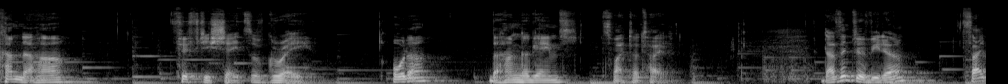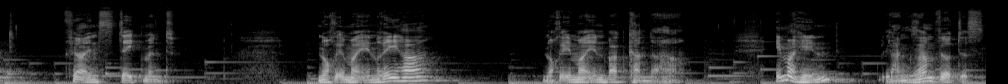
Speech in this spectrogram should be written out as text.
Kandahar, Fifty Shades of Grey oder The Hunger Games, zweiter Teil. Da sind wir wieder. Zeit für ein Statement. Noch immer in Reha, noch immer in Bad Kandahar. Immerhin, langsam wird es.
